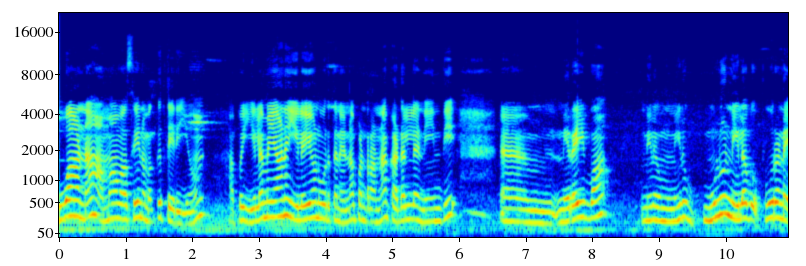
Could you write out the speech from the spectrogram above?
உவானா அமாவாசை நமக்கு தெரியும். அப்போ இளமையான இளையோன் ஒருத்தன் என்ன பண்ணுறான்னா கடலில் நீந்தி நிறைவாக நில நிரு முழு நிலவு பூரணை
